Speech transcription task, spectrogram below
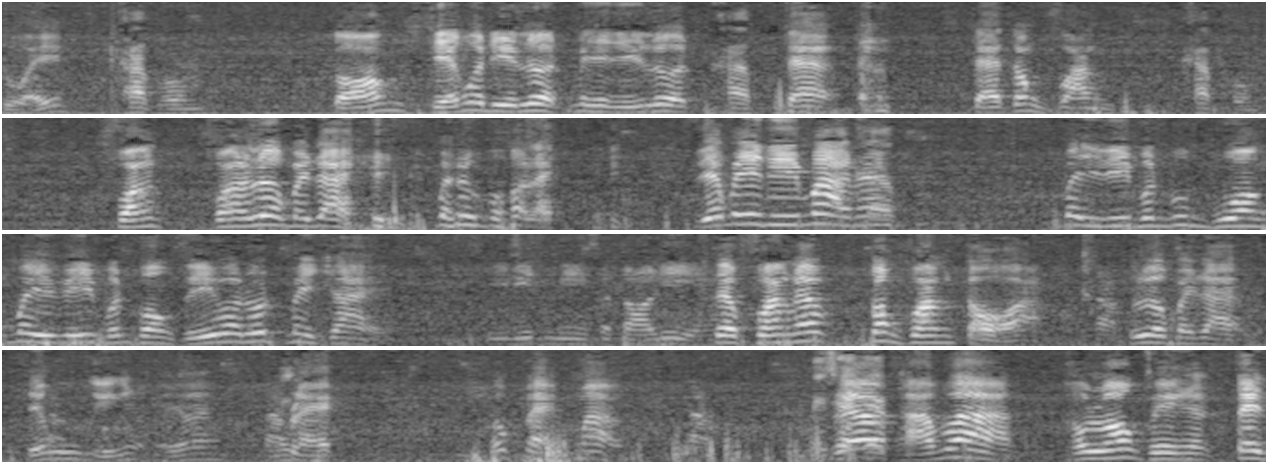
สวย ครับผมสองเสียงว่าดีเลิศไม่ใช่ดีเลิศครับ แต่ แต่ต้องฟังครับผม ฟังฟังเลิกไม่ได้ ไม่รู้เพราะอะไรเสียงไม่ได้ดีมากคนะรับ ไม่ดีเหมือนพุ่มพวง ไม่ดีเหมือนผ่องศรีวรุษไม่ใช่ ชีวิตมีสตอรี่แต่ฟังแล้วต้องฟังต่ออะครับ เลือกไม่ได้ เสียงอุ้งอิงใช่ไหมครับแปลกเขาแปลกมากไม่ใช่แล้วแค่ถามว่าเขาร้องเพลงอะเต้น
